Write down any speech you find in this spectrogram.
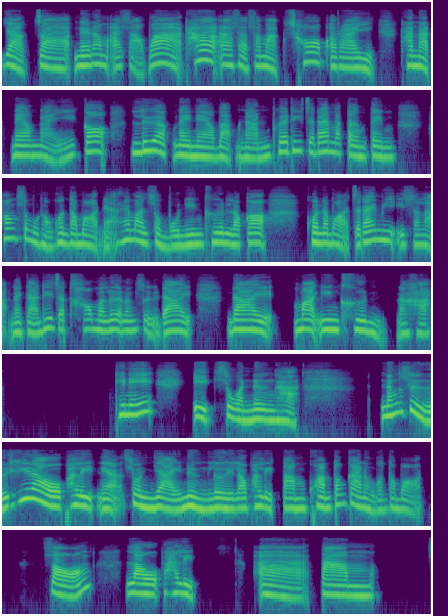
อยากจะแนะนำอาสาว่าถ้าอาสาสมัครชอบอะไร ถนัดแนวไหนก็เลือกในแนวแบบนั้น เพื่อที่จะได้มาเติมเต็มห้องสมุดของคนตาบอดเนี่ยให้มันสมบูรณ์ยิ่งขึ้น แล้วก็คนตาบอดจะได้มีอิสระในการที่จะเข้ามาเลือกหนังสือได้ได้มากยิ่งขึ้นนะคะ ทีนี้อีกส่วนหนึ่งค่ะหนังสือที่เราผลิตเนี่ยส่วนใหญ่หนึ่งเลยเราผลิตตามความต้องการของคนตาบอดสองเราผลิตตาม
